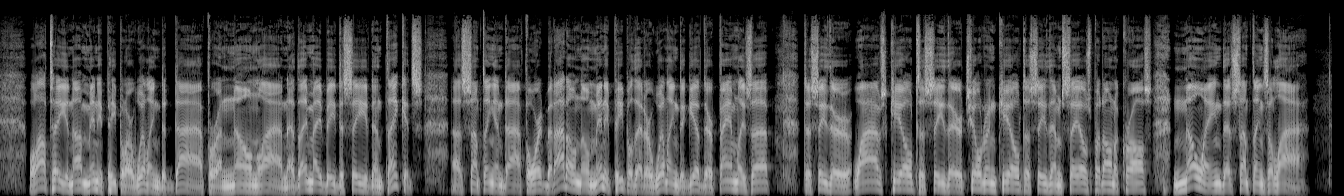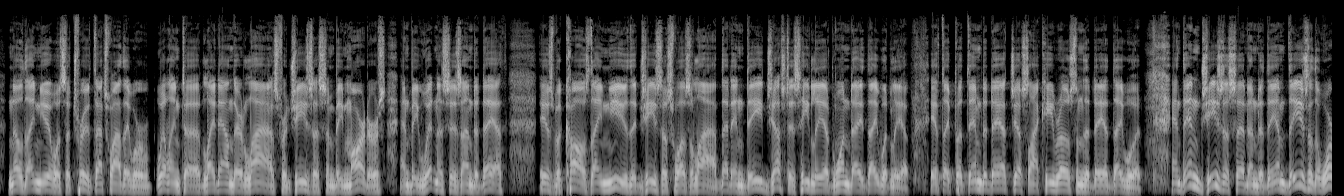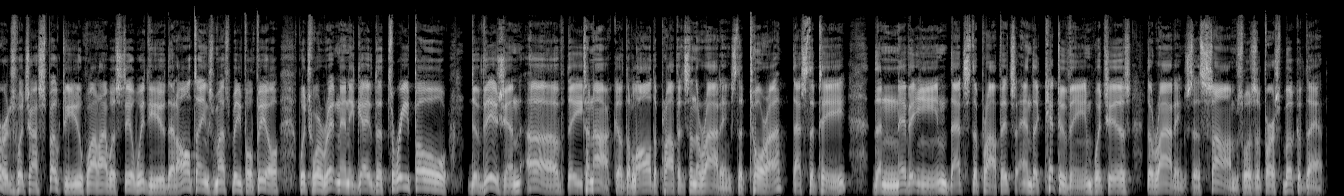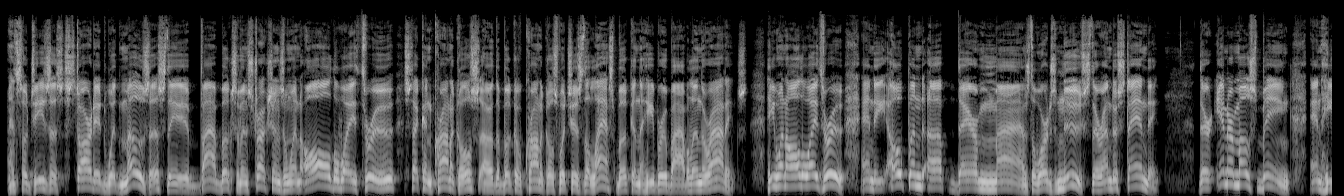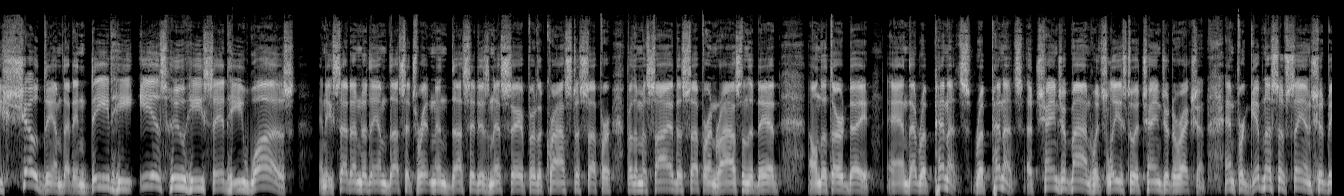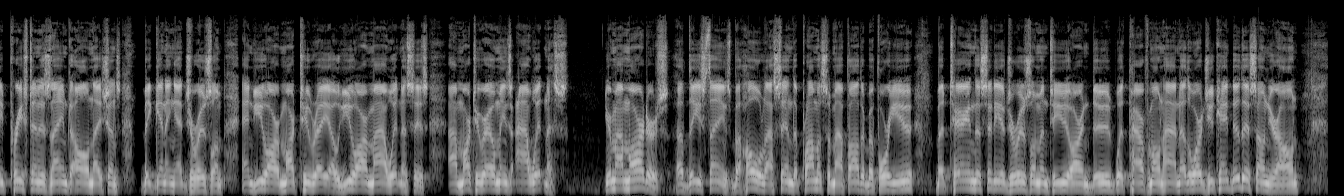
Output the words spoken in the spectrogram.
Well, I'll tell you, not many people are willing to die for a known lie. Now, they may be deceived and think it's uh, something and die for it, but I don't know many people that are willing to give their families up, to see their wives killed, to see their children killed, to see themselves put on a cross, knowing that something's a lie. No, they knew it was the truth. That's why they were willing to lay down their lives for Jesus and be martyrs and be witnesses unto death is because they knew that Jesus was alive, that indeed, just as he lived, one day they would live. If they put them to death, just like he rose from the dead, they would. And then Jesus said unto them, These are the words which I spoke to you while I was still with you, that all things must be fulfilled, which were written. And he gave the threefold division of the Tanakh, of the law, the prophets and the writings. The Torah, that's the T, the Nevi'im, that's the prophets, and the Ketuvim, which is the writings. The Psalms was the first book of that. And so Jesus started with Moses, the five books of instructions, and went all the way through Second Chronicles, or the book of Chronicles, which is the last book in the Hebrew Bible in the writings. He went all the way through, and he opened up their minds, the words nous, their understanding their innermost being, and he showed them that indeed he is who he said he was. And he said unto them, Thus it's written, and thus it is necessary for the Christ to suffer, for the Messiah to suffer and rise from the dead on the third day. And that repentance, repentance, a change of mind which leads to a change of direction, and forgiveness of sins should be preached in his name to all nations, beginning at Jerusalem. And you are martyreo, you are my witnesses. Uh, martyreo means eyewitness. You're my martyrs of these things. Behold, I send the promise of my Father before you, but tearing the city of Jerusalem until you are endued with power from on high. In other words, you can't do this on your own.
